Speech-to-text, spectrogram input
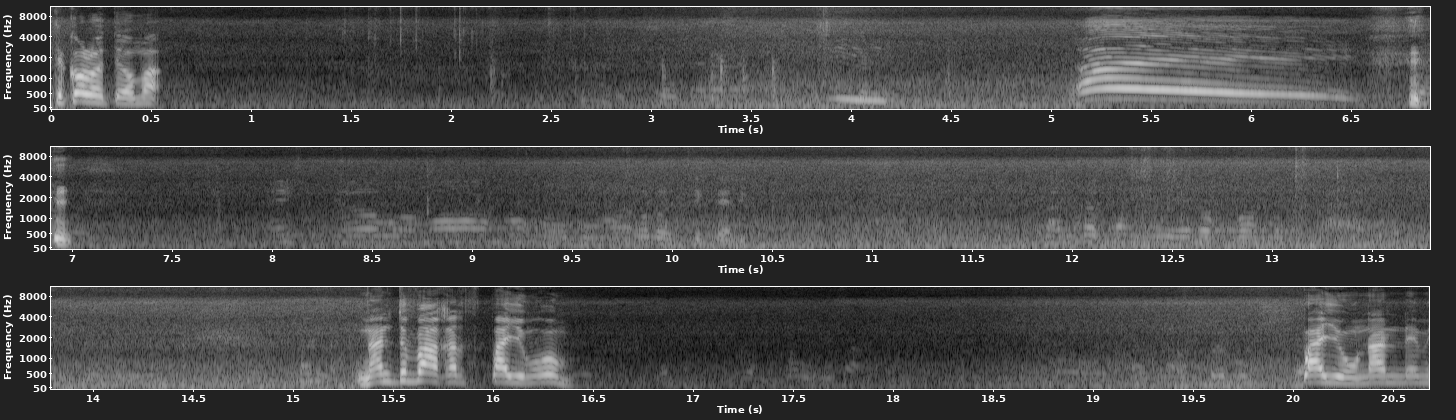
Tekolo ti oma. Hai. Sekali. Nanti bakal payung om. Payung nan demi.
